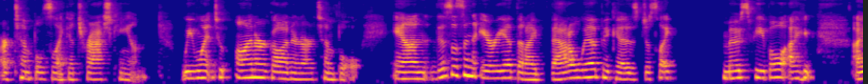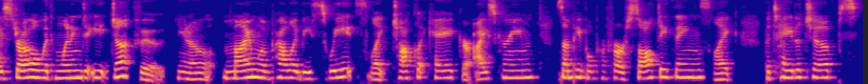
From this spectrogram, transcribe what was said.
our temples like a trash can. We want to honor God in our temple. And this is an area that I battle with because just like most people, I I struggle with wanting to eat junk food. You know, mine would probably be sweets like chocolate cake or ice cream. Some people prefer salty things like potato chips.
